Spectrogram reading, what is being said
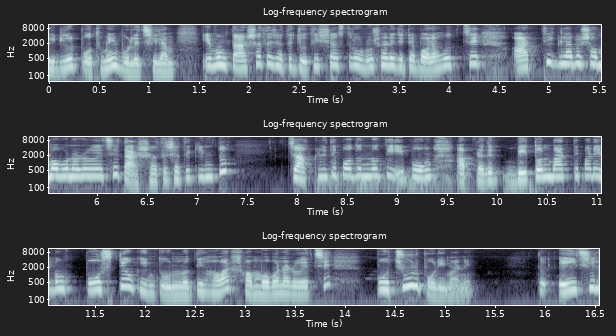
ভিডিওর প্রথমেই বলেছিলাম। এবং তার সাথে সাথে জ্যোতিষশাস্ত্র অনুসারে যেটা বলা হচ্ছে, আর্থিক লাভের সম্ভাবনা রয়েছে, তার সাথে সাথে কিন্তু চাকরিতে পদোন্নতি এবং আপনাদের বেতন বাড়তে পারে এবং পোস্টেও কিন্তু উন্নতি হওয়ার সম্ভাবনা রয়েছে প্রচুর পরিমাণে। তো এই ছিল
